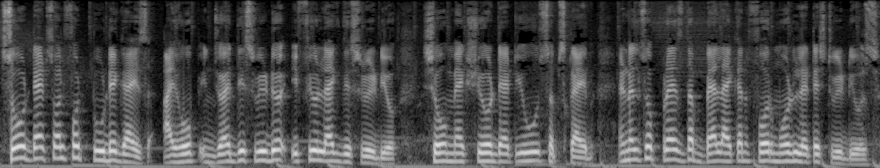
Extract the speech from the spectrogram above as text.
So that's all for today guys. I hope enjoyed this video. If you like this video, so make sure that you subscribe and also press the bell icon for more latest videos.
